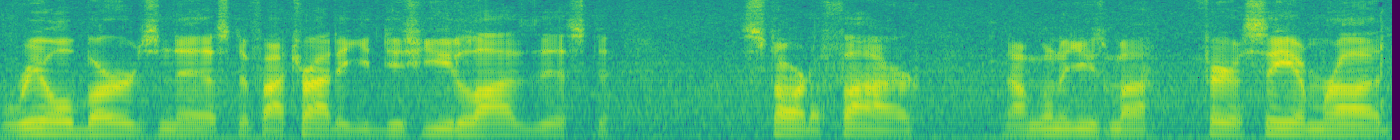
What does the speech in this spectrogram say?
real bird's nest if I try to just utilize this to start a fire. Now I'm gonna use my Ferrocerium rod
